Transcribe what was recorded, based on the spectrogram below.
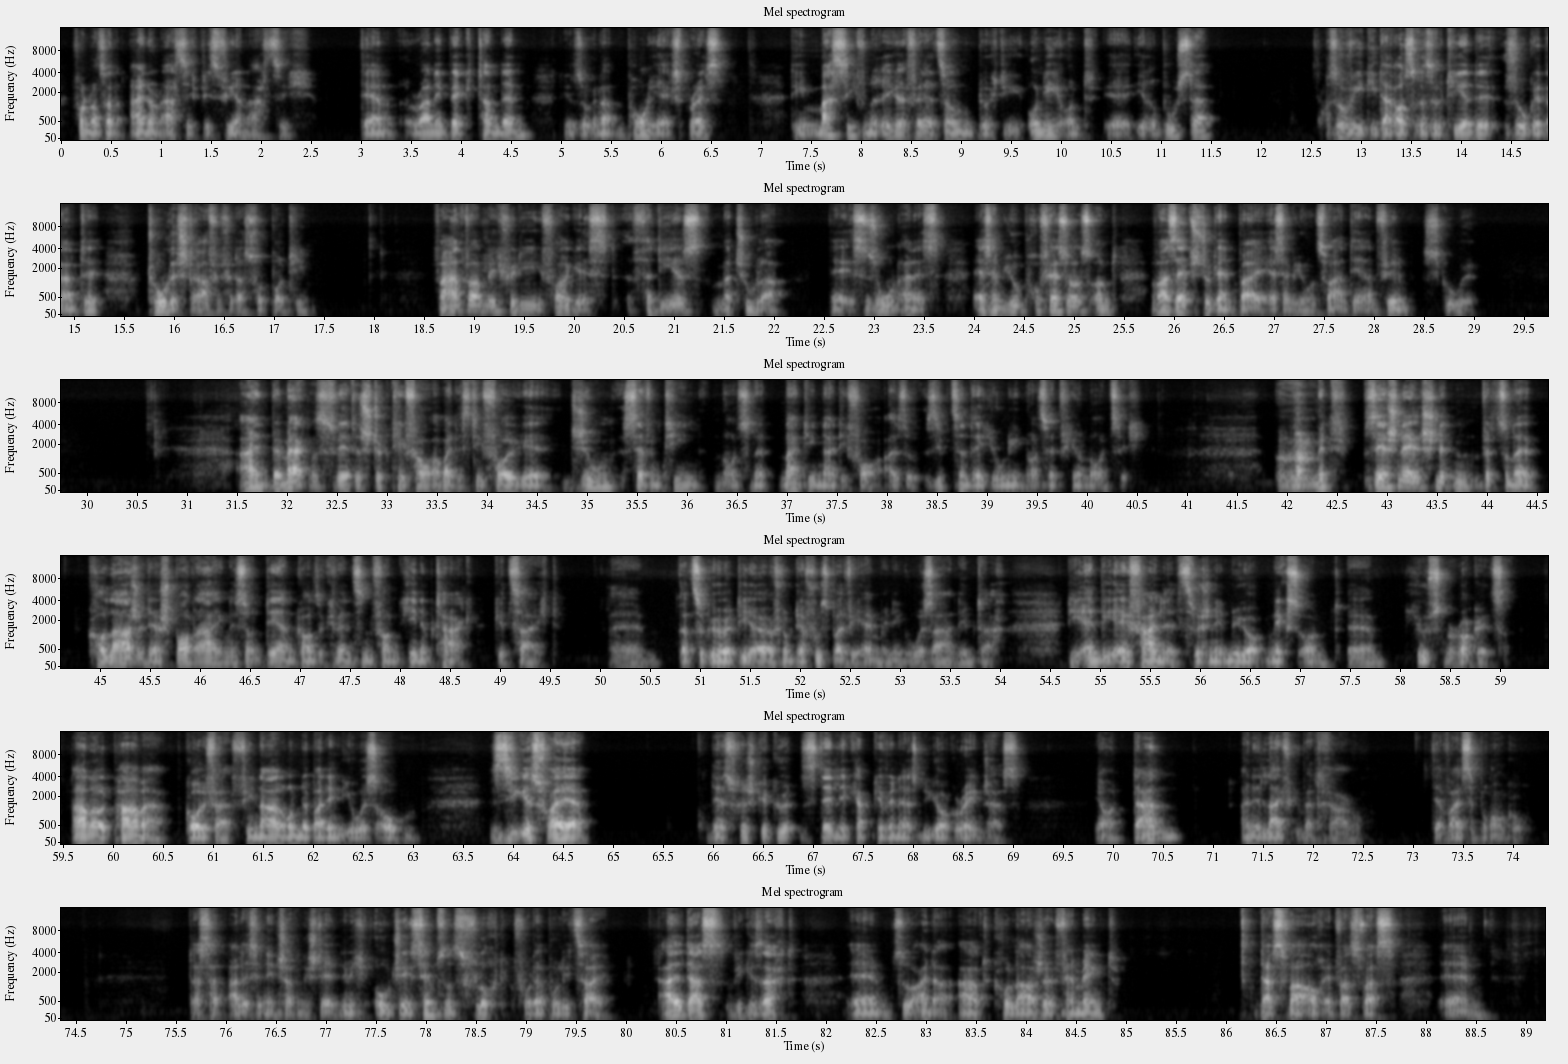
von 1981 bis 1984. Deren Running Back Tandem, den sogenannten Pony Express, die massiven Regelverletzungen durch die Uni und äh, ihre Booster sowie die daraus resultierende sogenannte Todesstrafe für das Footballteam. Verantwortlich für die Folge ist Thaddeus Machula. Er ist Sohn eines SMU-Professors und war selbst Student bei SMU, und zwar an deren Film School. Ein bemerkenswertes Stück TV-Arbeit ist die Folge June 17, 1994, also 17. Juni 1994. Mit sehr schnellen Schnitten wird so eine Collage der Sportereignisse und deren Konsequenzen von jenem Tag gezeigt. Ähm, dazu gehört die Eröffnung der Fußball-WM in den USA an dem Tag, die NBA Finals zwischen den New York Knicks und äh, Houston Rockets, Arnold Palmer, Golfer, Finalrunde bei den US Open, Siegesfreier des frisch gekürten Stanley Cup-Gewinners New York Rangers. Ja, und dann eine Live-Übertragung, der weiße Bronco. Das hat alles in den Schatten gestellt, nämlich O.J. Simpsons Flucht vor der Polizei. All das, wie gesagt, äh, zu einer Art Collage vermengt. Das war auch etwas, was, ähm,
